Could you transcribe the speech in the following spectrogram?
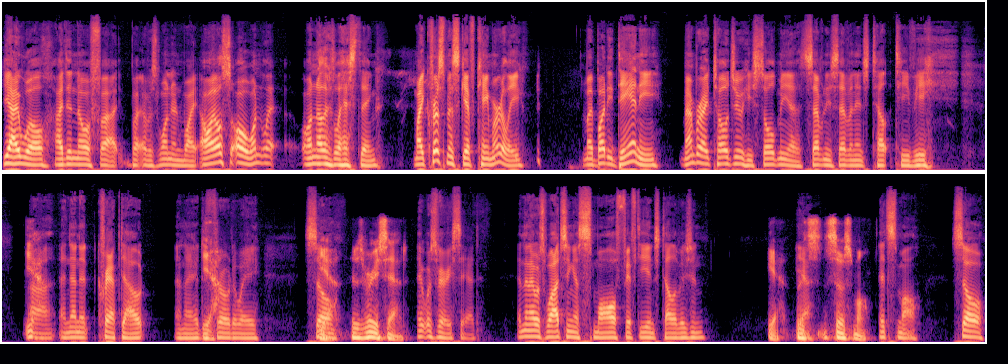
Yeah, I will. I didn't know if, uh, but I was wondering why. Oh, I also, oh, one, la- one other last thing. My Christmas gift came early. My buddy Danny, remember I told you he sold me a 77 inch tel- TV Yeah. Uh, and then it crapped out, and I had to Yeah. throw it away. So yeah, it was very sad. it was very sad. And then I was watching a small 50 inch television. Yeah, Yeah. it's so small. It's small. So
